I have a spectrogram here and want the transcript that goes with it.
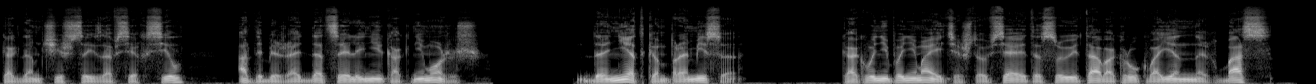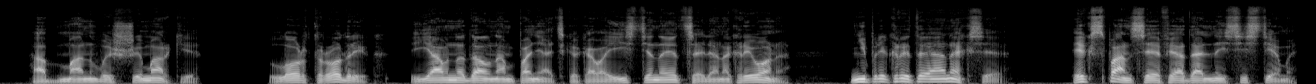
когда мчишься изо всех сил, а добежать до цели никак не можешь. Да нет компромисса. Как вы не понимаете, что вся эта суета вокруг военных баз обман высшей марки? Лорд Родрик явно дал нам понять, какова истинная цель Анакреона. Неприкрытая аннексия экспансия феодальной системы,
